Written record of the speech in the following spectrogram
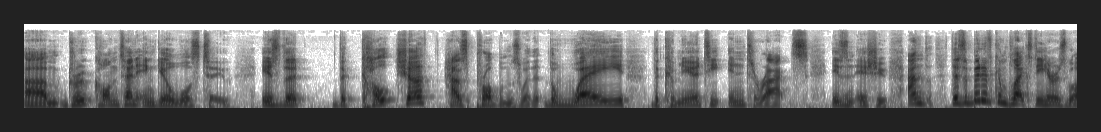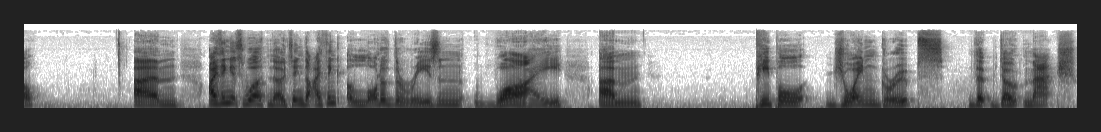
um, group content in Guild Wars 2 is that the culture has problems with it. The way the community interacts is an issue. And there's a bit of complexity here as well. Um, I think it's worth noting that I think a lot of the reason why um, people join groups that don't match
